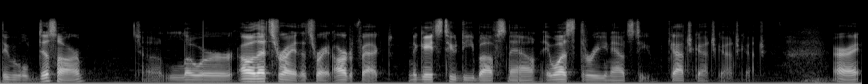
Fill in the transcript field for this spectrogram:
Then we will disarm. Uh, lower. Oh, that's right. That's right. Artifact negates two debuffs now. It was three. Now it's two. Gotcha. Gotcha. Gotcha. Gotcha. All right.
